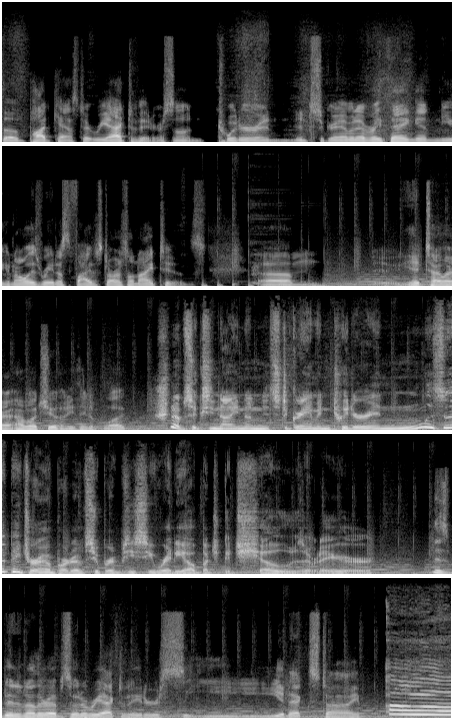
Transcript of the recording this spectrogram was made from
the podcast at Reactivators on Twitter and Instagram and everything. And you can always rate us five stars on iTunes. Um, hey, Tyler, how about you? Anything to plug? Schnup69 on Instagram and Twitter, and listen to the Patreon part of Super MCC Radio. A bunch of good shows over there. This has been another episode of Reactivators. See you next time. Oh!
